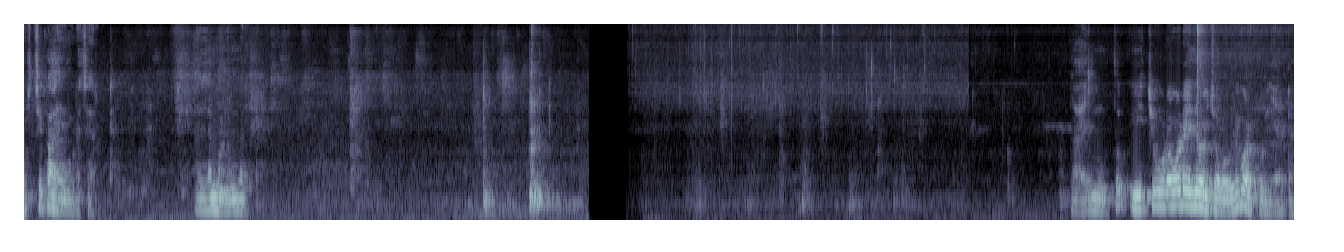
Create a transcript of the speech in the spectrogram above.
കുറച്ച് കായം കൂടെ ചേർക്കട്ടെ. നല്ല മണം വരട്ടെ. കായം മൂത്തു ഈ ചൂടോടെ തന്നെ ഒഴിച്ചോളൂ. ഒരു കുഴപ്പമില്ല കേട്ടോ.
